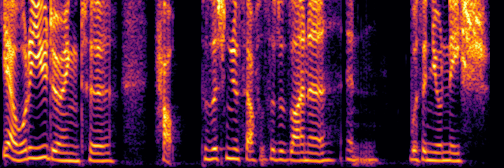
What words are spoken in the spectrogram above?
yeah, what are you doing to help position yourself as a designer in within your niche?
